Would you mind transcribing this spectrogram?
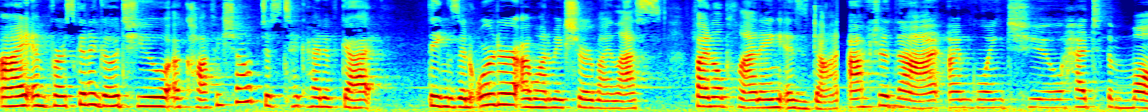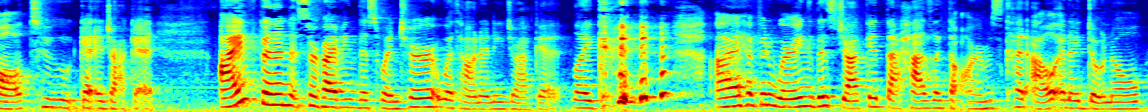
I am first gonna go to a coffee shop just to kind of get things in order. I wanna make sure my last final planning is done. After that, I'm going to head to the mall to get a jacket. I've been surviving this winter without any jacket. Like, I have been wearing this jacket that has like the arms cut out and I don't know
